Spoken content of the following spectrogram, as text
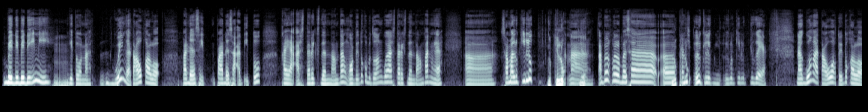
BD-BD ini Mm-mm. gitu nah gue nggak tahu kalau pada si, pada saat itu kayak Asterix dan Tantan waktu itu kebetulan gue Asterix dan Tantan ya eh, sama Lucky Luke Lucky Luke. Nah, ya. apa kalau bahasa uh, Lucky Luke Lucky Luke juga ya. Nah, gua nggak tahu waktu itu kalau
